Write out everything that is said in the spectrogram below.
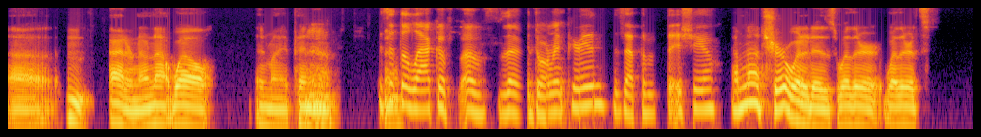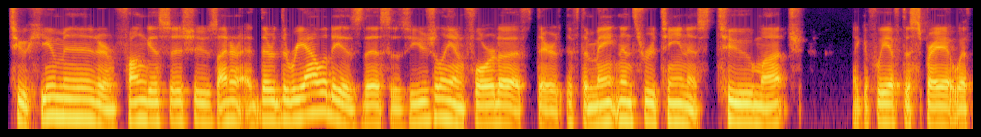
uh, Hmm. I don't know, not well, in my opinion. is it the lack of of the dormant period? Is that the, the issue? I'm not sure what it is. Whether whether it's too humid or fungus issues. I don't the the reality is this is usually in Florida if there if the maintenance routine is too much, like if we have to spray it with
